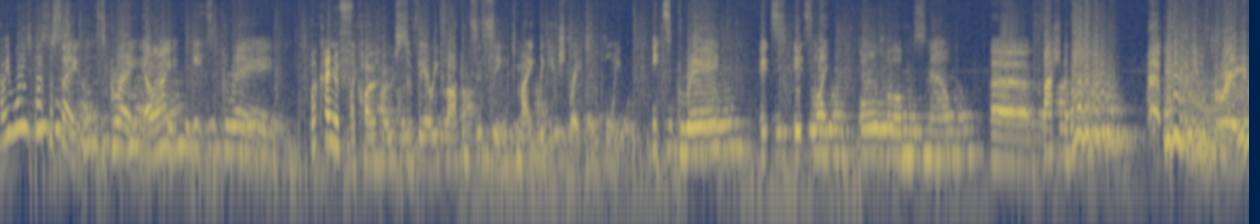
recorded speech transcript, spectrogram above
I mean, what are you supposed to say? It's great, alright? It's great. What kind of My co-hosts are very fucking succinct, mate. They get straight to the point. It's great. It's it's like all homes now. Uh, fashionable. Everything's great.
